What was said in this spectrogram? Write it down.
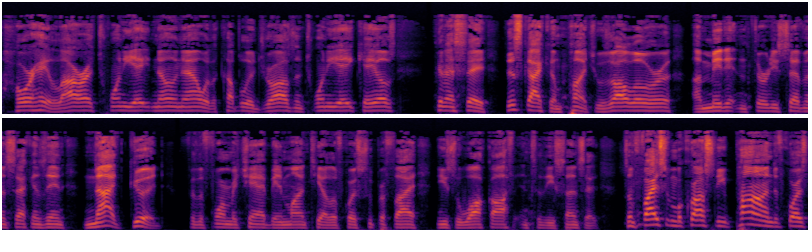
Jorge Lara, 28 0 now with a couple of draws and 28 KOs. Can I say, this guy can punch. It was all over a minute and 37 seconds in. Not good for the former champion Montiel. Of course, Superfly needs to walk off into the sunset. Some fights from across the pond, of course,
